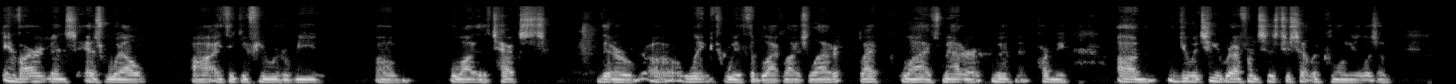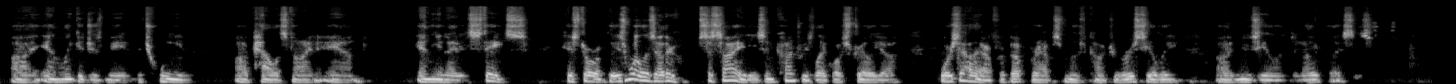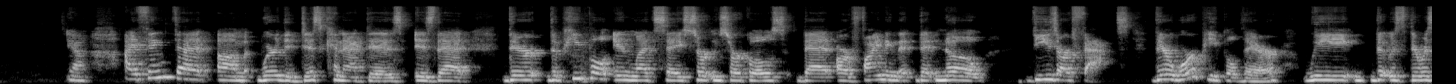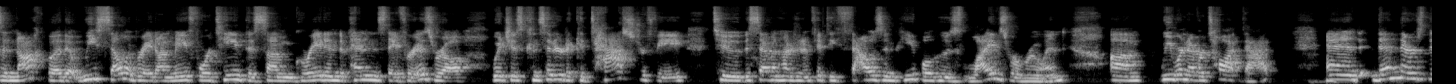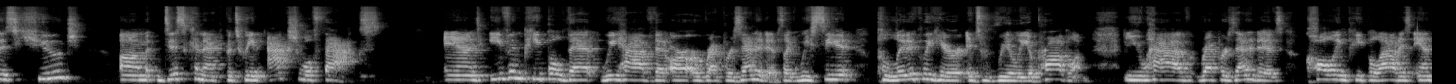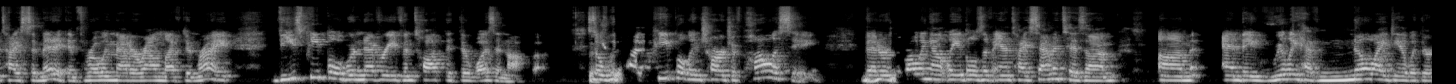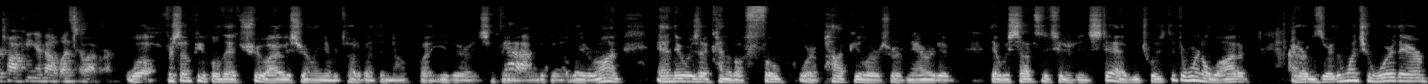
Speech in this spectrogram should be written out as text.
environments as well. Uh, I think if you were to read um, a lot of the texts that are uh, linked with the Black Lives Matter, Black Lives Matter movement, pardon me, um, you would see references to settler colonialism uh, and linkages made between uh, Palestine and and the United States historically, as well as other societies and countries like Australia or South Africa, perhaps most controversially, uh, New Zealand and other places. Yeah, I think that um, where the disconnect is is that there the people in let's say certain circles that are finding that that know these are facts there were people there. We that was there was a Nakba that we celebrate on May 14th as some great Independence Day for Israel, which is considered a catastrophe to the 750,000 people whose lives were ruined. Um, we were never taught that, and then there's this huge um, disconnect between actual facts and even people that we have that are our representatives. Like we see it politically here. It's really a problem. You have representatives calling people out as anti-semitic and throwing that around left and right. These people were never even taught that there was a nakba. That's so right. we have people in charge of policy that mm-hmm. are throwing out labels of anti-semitism um, and they really have no idea what they're talking about whatsoever. Well, for some people, that's true. I was certainly never taught about the Nakba either. It's something yeah. I learned about later on. And there was a kind of a folk or a popular sort of narrative that was substituted instead, which was that there weren't a lot of Arabs there. The ones who were there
